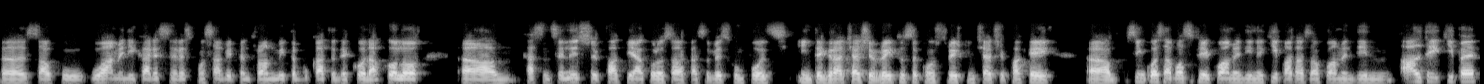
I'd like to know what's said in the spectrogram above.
uh, sau cu oamenii care sunt responsabili pentru o anumită bucată de cod acolo, Um, ca să înțelegi ce fac ei acolo sau ca să vezi cum poți integra ceea ce vrei tu să construiești în ceea ce fac ei. Uh, Sincul ăsta poate să fie cu oameni din echipa ta sau cu oameni din alte echipe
